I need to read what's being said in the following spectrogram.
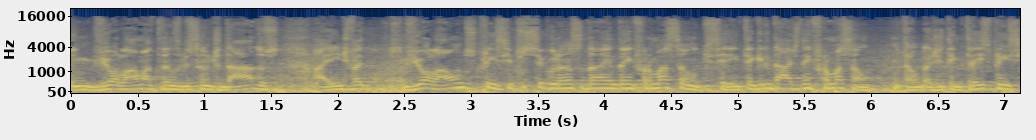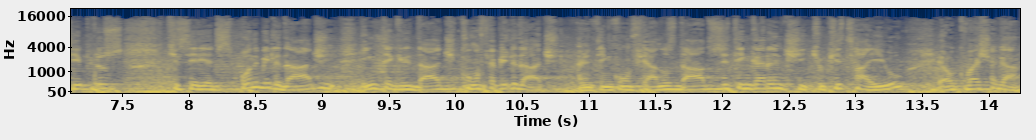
em violar uma transmissão de dados, aí a gente vai violar um dos princípios de segurança da, da informação, que seria a integridade da informação. Então a gente tem três princípios que seria disponibilidade, integridade e confiabilidade. A gente tem que confiar nos dados e tem que garantir que o que saiu é o que vai chegar.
